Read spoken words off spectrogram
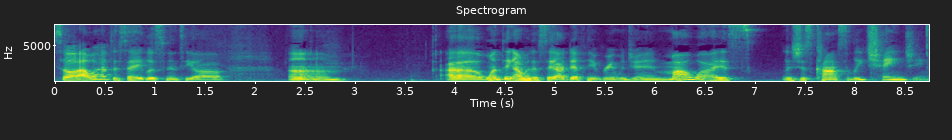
So I would have to say, listening to y'all, um, uh, one thing I want to say, I definitely agree with Jen. My why is is just constantly changing.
